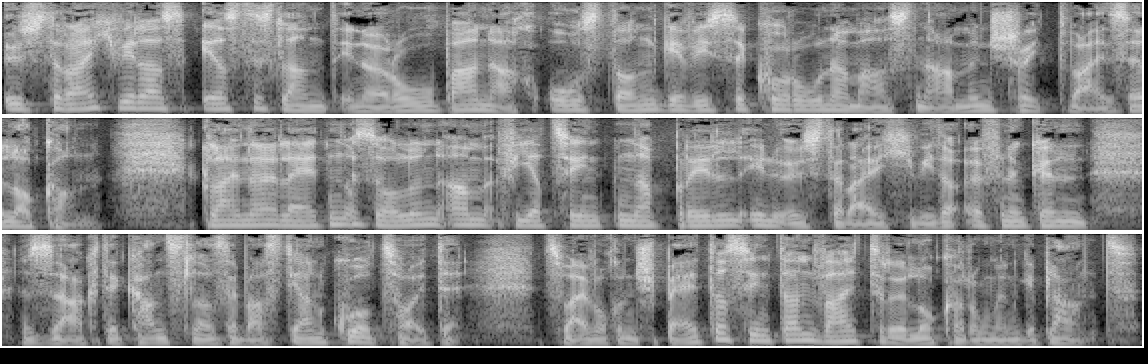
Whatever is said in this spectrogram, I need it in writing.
Österreich will als erstes Land in Europa nach Ostern gewisse Corona-Maßnahmen schrittweise lockern. Kleinere Läden sollen am 14. April in Österreich wieder öffnen können, sagte Kanzler Sebastian Kurz heute. Zwei Wochen später sind dann weitere Lockerungen geplant.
